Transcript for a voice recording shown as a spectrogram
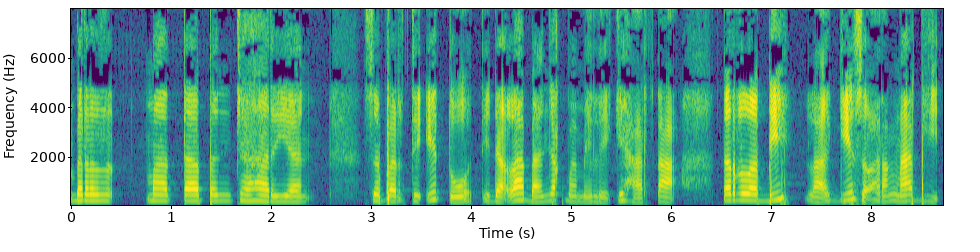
bermata pencaharian seperti itu tidaklah banyak memiliki harta, terlebih lagi seorang nabi.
